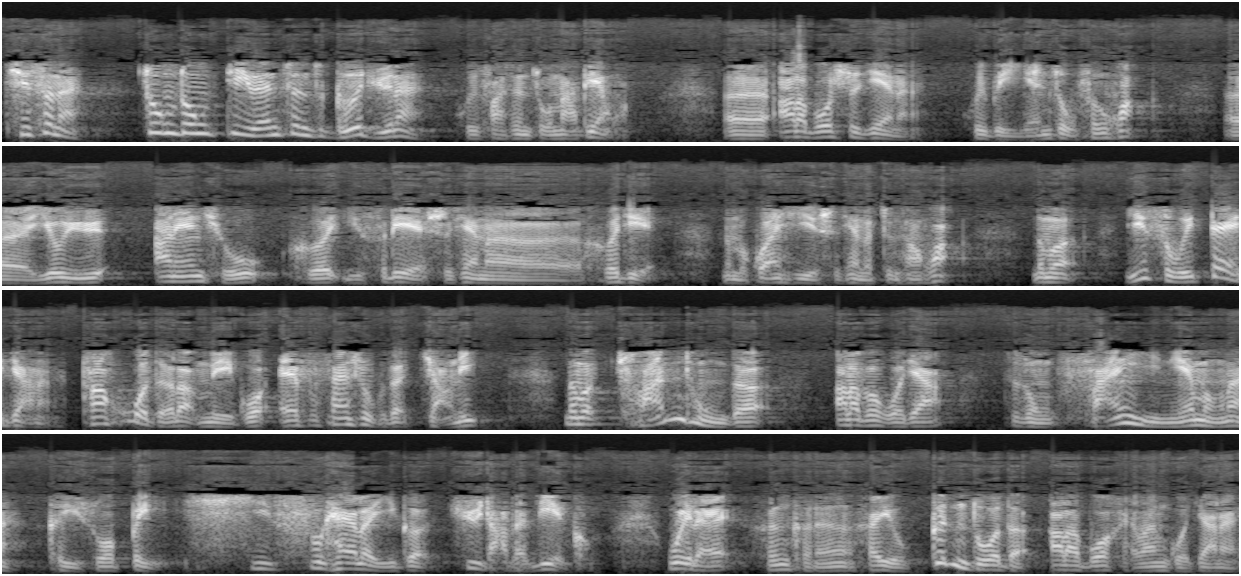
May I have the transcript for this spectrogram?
其次呢，中东地缘政治格局呢会发生重大变化，呃，阿拉伯世界呢会被严重分化。呃，由于阿联酋和以色列实现了和解，那么关系实现了正常化。那么以此为代价呢，他获得了美国 F 三十五的奖励。那么传统的阿拉伯国家这种反以联盟呢，可以说被撕撕开了一个巨大的裂口。未来很可能还有更多的阿拉伯海湾国家呢，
